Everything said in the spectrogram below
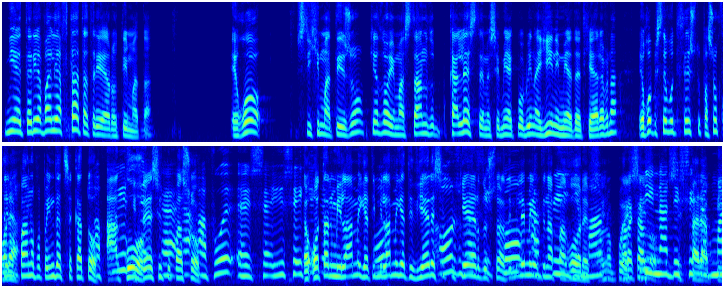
μια εταιρεία βάλει αυτά τα τρία ερωτήματα, εγώ στοιχηματίζω και εδώ είμαστε. Αν καλέστε με σε μια εκπομπή να γίνει μια τέτοια έρευνα, εγώ πιστεύω ότι η θέση του Πασόκ θα Ωραία. είναι πάνω από 50%. Αφού Η είσαι- θέση του ε, Πασόκ. Αφού ε, σε- είσαι, Ε, έχετε όταν μιλάμε, γιατί ως- μιλάμε για τη διαίρεση του ως κέρδους τώρα, δεν βασικό μιλάμε για την αφήγημα απαγόρευση. Μόνο που Παρακαλώ. Την Εσείς παραποιείτε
